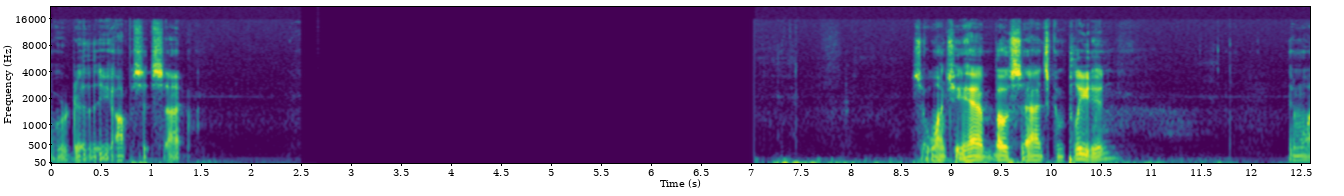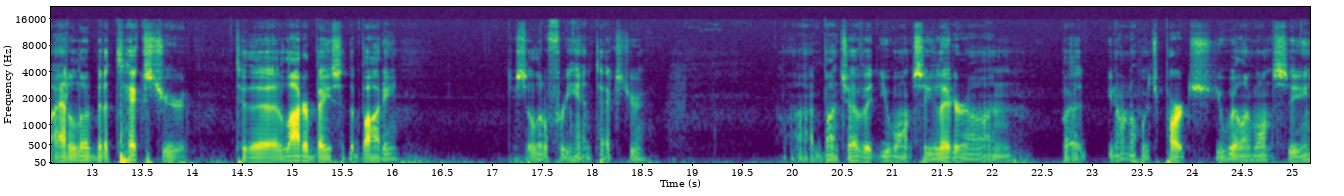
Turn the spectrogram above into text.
over to the opposite side. So once you have both sides completed, then we'll add a little bit of texture to the lighter base of the body. Just a little freehand texture. Uh, a bunch of it you won't see later on, but you don't know which parts you will and won't see,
